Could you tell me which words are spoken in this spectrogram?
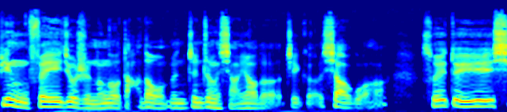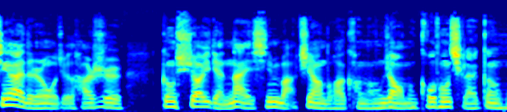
并非就是能够达到我们真正想要的这个效果哈。所以对于心爱的人，我觉得还是更需要一点耐心吧。这样的话，可能让我们沟通起来更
